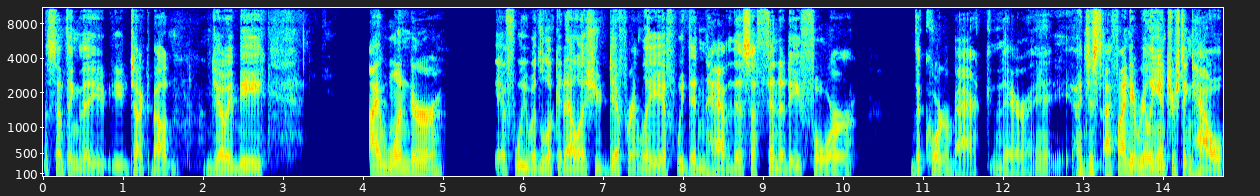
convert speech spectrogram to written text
That's something that you, you talked about, Joey B. I wonder if we would look at LSU differently if we didn't have this affinity for the quarterback there. Eh, I just I find it really interesting how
